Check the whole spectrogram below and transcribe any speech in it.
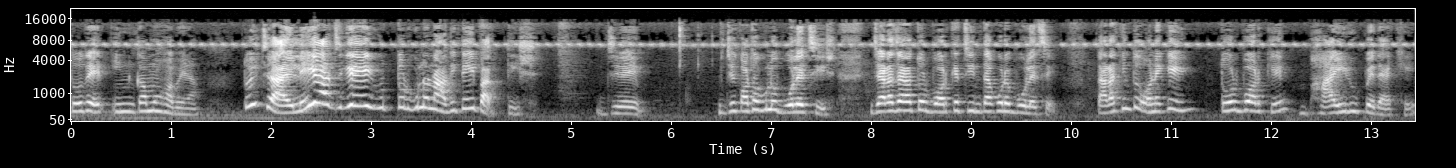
তোদের ইনকামও হবে না। তুই চাইলেই আজকে এই উত্তরগুলো না দিতেই পারতিস। যে যে কথাগুলো বলেছিস, যারা যারা তোর বরকে চিন্তা করে বলেছে, তারা কিন্তু অনেকেই তোর বরকে ভাই রূপে দেখে,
